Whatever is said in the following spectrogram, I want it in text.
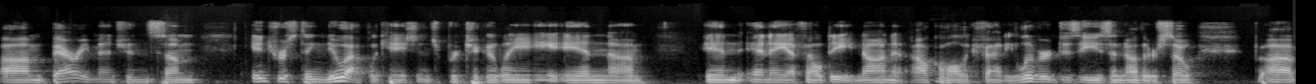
Um, Barry mentioned some interesting new applications, particularly in um, in NAFLD, non-alcoholic fatty liver disease, and others. So, uh,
